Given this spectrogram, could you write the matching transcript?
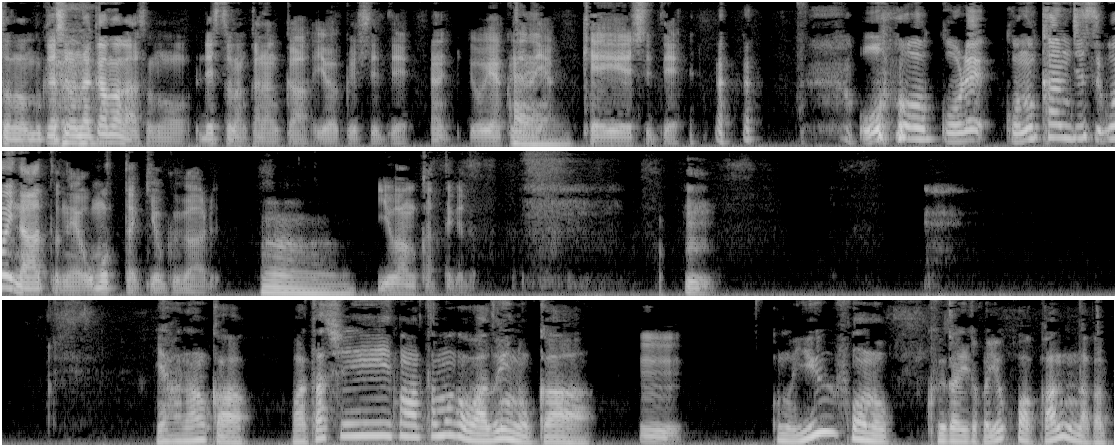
その昔の仲間がそのレストランかなんか予約してて、あ予約じゃないや、はい経営してて。おおこれ、この感じすごいなとね、思った記憶がある。うん。言わんかったけど。うん。いや、なんか、私の頭が悪いのか、うん。この UFO の下りとかよくわかんなかっ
